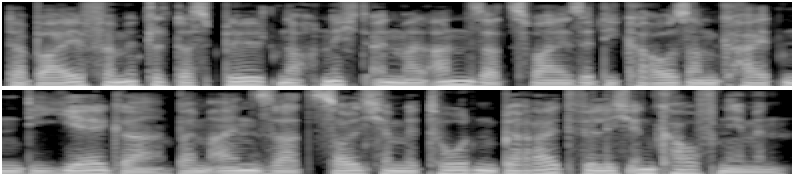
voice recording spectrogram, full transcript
Dabei vermittelt das Bild noch nicht einmal ansatzweise die Grausamkeiten, die Jäger beim Einsatz solcher Methoden bereitwillig in Kauf nehmen.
